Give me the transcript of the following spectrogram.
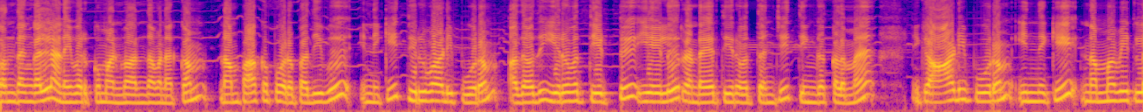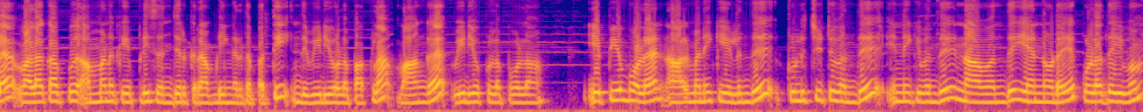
சொந்தங்கள் அனைவருக்கும் அன்பார்ந்த வணக்கம். நாம் பார்க்க போகிற பதிவு இன்னைக்கு திருவாடிப்பூரம் அதாவது இருபத்தி எட்டு ஏழு ரெண்டாயிரத்தி இருபத்தஞ்சி திங்கக்கிழமை இன்னைக்கு ஆடிப்பூரம் இன்னைக்கு நம்ம வீட்டில் வளகாப்பு அம்மனுக்கு எப்படி செஞ்சுருக்கிறேன் அப்படிங்கிறத பற்றி இந்த வீடியோவில் பார்க்கலாம். வாங்க வீடியோக்குள்ளே போகலாம் எப்பயும் போல் நாலு மணிக்கு எழுந்து குளிச்சுட்டு வந்து இன்றைக்கி வந்து நான் வந்து என்னுடைய குலதெய்வம்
